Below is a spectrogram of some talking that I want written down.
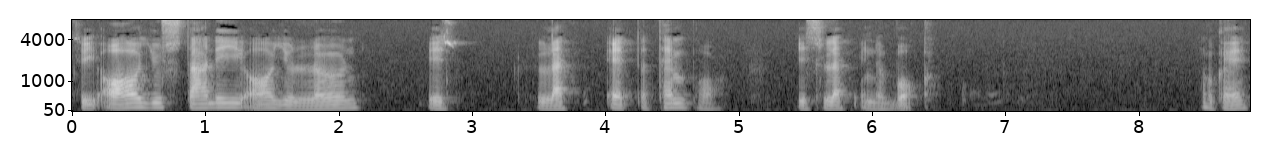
See, all you study, all you learn is left at the temple. It's left in the book. Okay,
